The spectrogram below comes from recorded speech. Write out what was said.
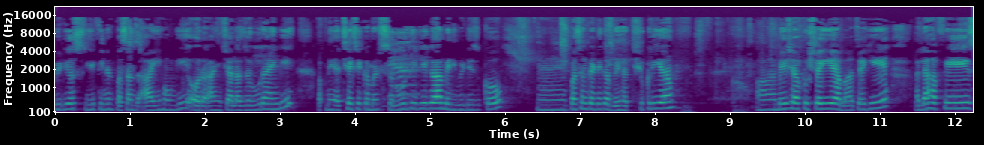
वीडियोस यकीनन पसंद आई होंगी और इंशाल्लाह ज़रूर आएँगी। अपने अच्छे अच्छे कमेंट्स ज़रूर दीजिएगा मेरी वीडियोस को पसंद करने का बेहद शुक्रिया। हमेशा खुश रहिए, आबाद रहिए। अल्लाह हाफिज़।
